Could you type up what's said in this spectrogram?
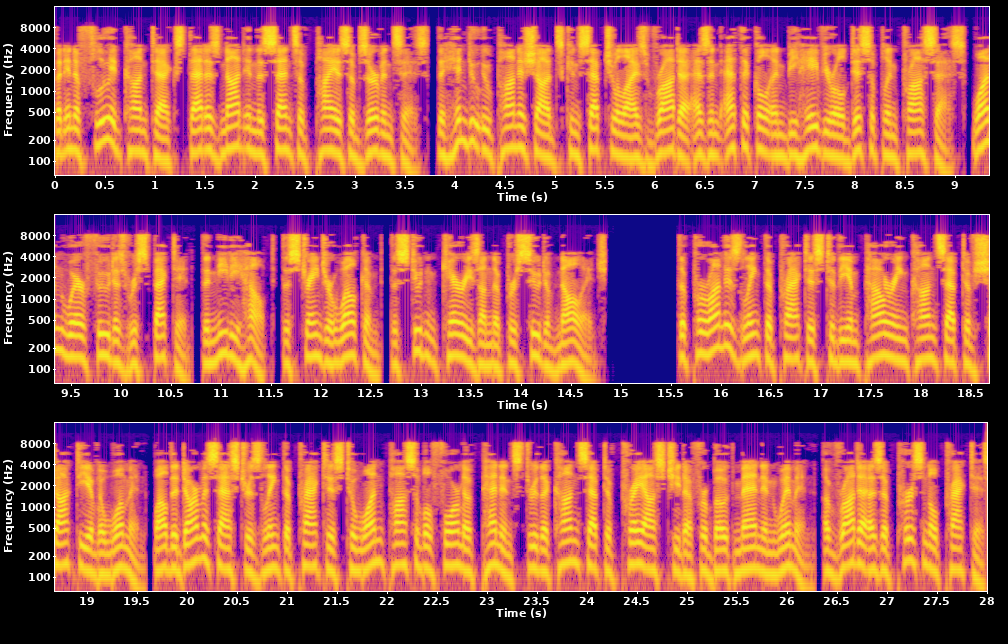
but in a fluid context that is not in the sense of pious observances. The Hindu Upanishads conceptualize vrata as an ethical and behavioral discipline process, one where food is respected, the needy helped, the stranger welcomed, the student carries on the pursuit of knowledge. The Puranas link the practice to the empowering concept of Shakti of a woman, while the Dharmasastras link the practice to one possible form of penance through the concept of prayaschita for both men and women. A vrata is a personal practice,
